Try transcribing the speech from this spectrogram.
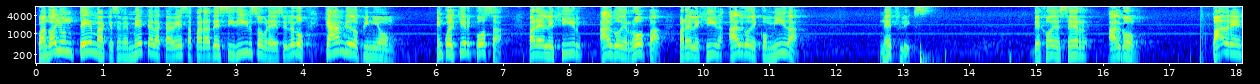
Cuando hay un tema que se me mete a la cabeza para decidir sobre eso y luego cambio de opinión en cualquier cosa, para elegir algo de ropa, para elegir algo de comida, Netflix dejó de ser algo padre,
